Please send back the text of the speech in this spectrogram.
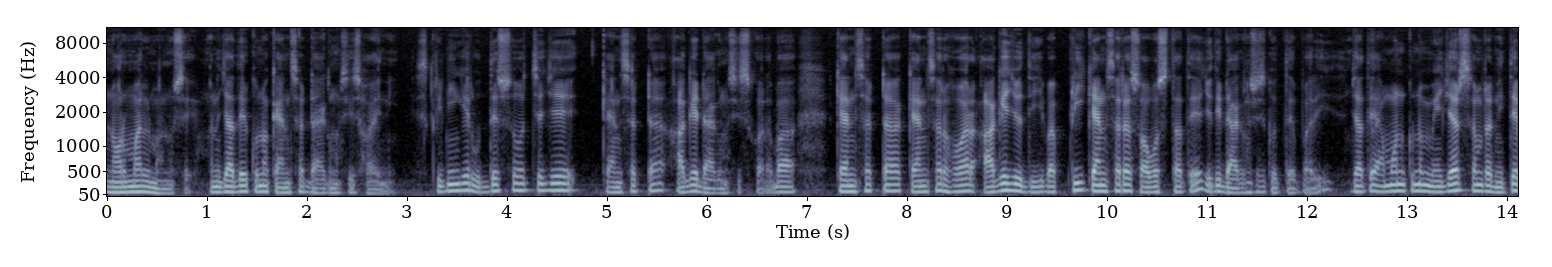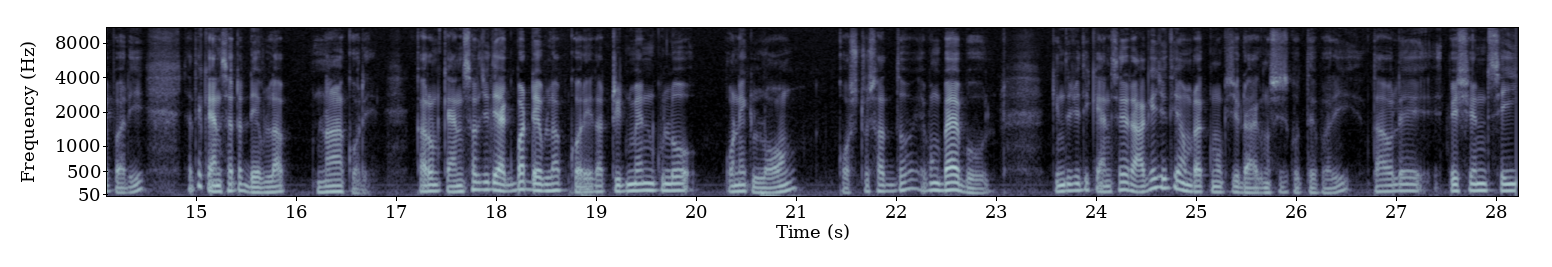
নর্মাল মানুষে মানে যাদের কোনো ক্যান্সার ডায়াগনোসিস হয়নি। স্ক্রিনিংয়ের উদ্দেশ্য হচ্ছে যে ক্যান্সারটা আগে ডায়াগনোসিস করা বা ক্যান্সারটা ক্যান্সার হওয়ার আগে যদি বা প্রি ক্যান্সারাস অবস্থাতে যদি ডায়াগনোসিস করতে পারি, যাতে এমন কোনো মেজার্স আমরা নিতে পারি যাতে ক্যান্সারটা ডেভেলপ না করে। কারণ ক্যান্সার যদি একবার ডেভেলপ করে, তার ট্রিটমেন্টগুলো অনেক লং কষ্টসাধ্য এবং ব্যয়বহুল। কিন্তু যদি ক্যান্সারের আগে যদি আমরা কোনো কিছু ডায়াগনোসিস করতে পারি, তাহলে পেশেন্ট সেই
